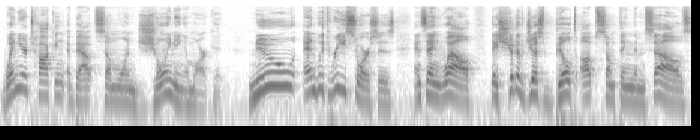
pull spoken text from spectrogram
when you're talking about someone joining a market, new and with resources, and saying, well, they should have just built up something themselves,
